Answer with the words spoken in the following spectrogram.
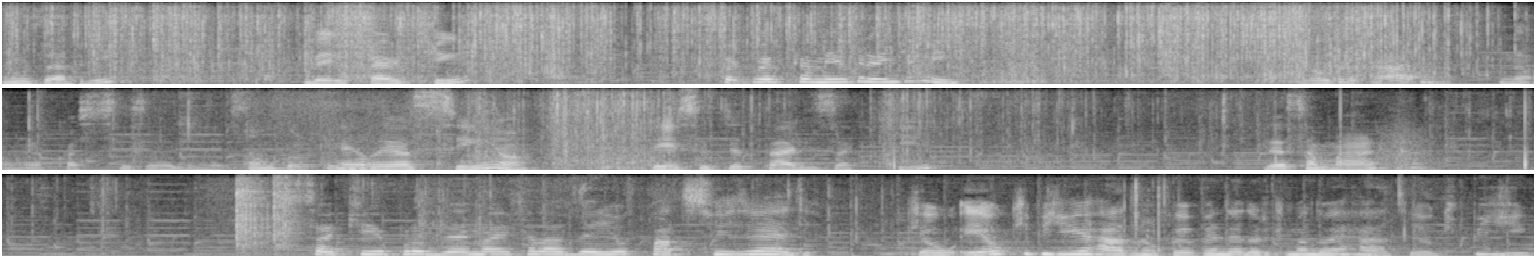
Vamos abrir. Veio certinho. Só que vai ficar meio grande em mim. Não trocaram? Não, é com a Cisele mesmo. São corpo Ela é assim, ó. Tem esses detalhes aqui. Dessa marca. Só que o problema é que ela veio 4 XL. Que eu, eu que pedi errado, não foi o vendedor que mandou errado. Eu que pedi.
